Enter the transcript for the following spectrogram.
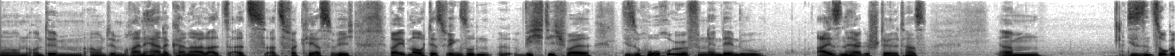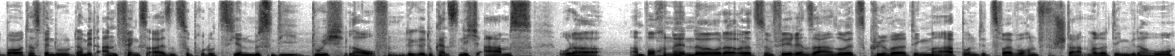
äh, und, und dem, und dem Rhein-Herne-Kanal als, als, als Verkehrsweg, war eben auch deswegen so wichtig, weil diese Hochöfen, in denen du Eisen hergestellt hast, ähm, die sind so gebaut, dass wenn du damit anfängst, Eisen zu produzieren, müssen die durchlaufen. Du kannst nicht abends oder am Wochenende oder, oder zu den Ferien sagen, so jetzt kühlen wir das Ding mal ab und in zwei Wochen starten wir das Ding wieder hoch.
